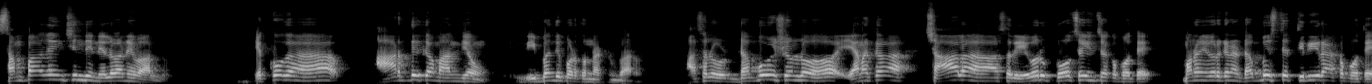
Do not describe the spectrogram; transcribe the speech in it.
సంపాదించింది నిలవని వాళ్ళు ఎక్కువగా ఆర్థిక మాంద్యం ఇబ్బంది పడుతున్నటువంటి వారు. అసలు డబ్బు విషయంలో వెనక చాలా అసలు ఎవరు ప్రోత్సహించకపోతే మనం ఎవరికైనా డబ్బు ఇస్తే తిరిగి రాకపోతే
